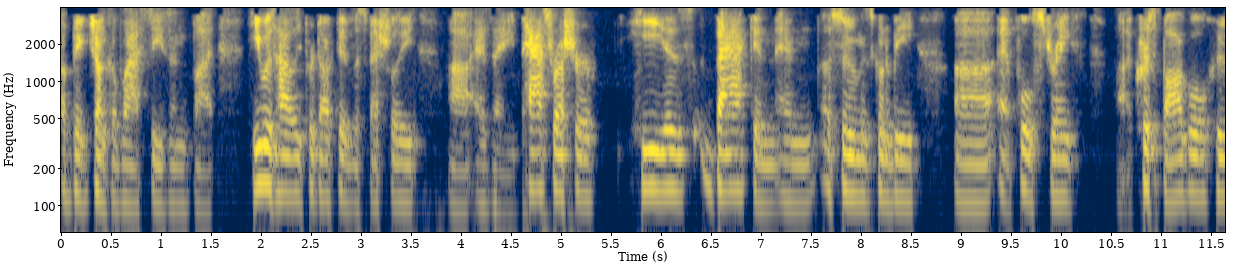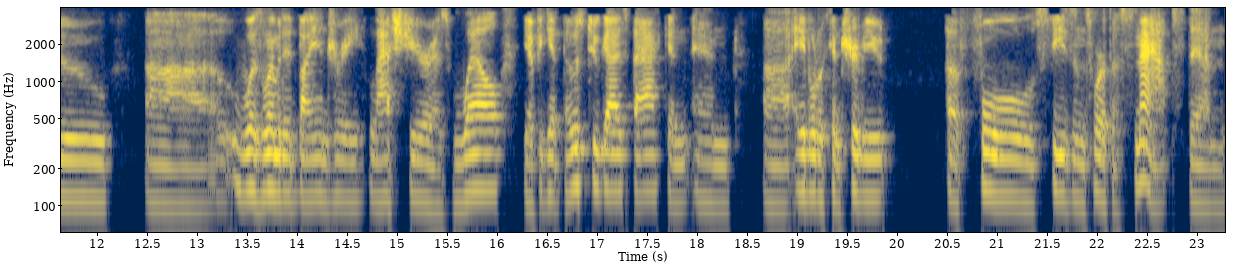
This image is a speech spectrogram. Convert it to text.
a big chunk of last season. But he was highly productive, especially uh, as a pass rusher. He is back and, and assume is going to be uh, at full strength. Uh, Khris Bogle, who uh, was limited by injury last year as well. You know, if you get those two guys back and, and uh, able to contribute a full season's worth of snaps, then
